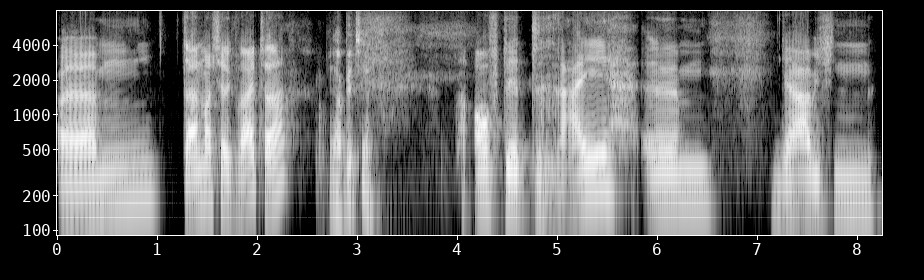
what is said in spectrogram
Ähm, dann mache ich direkt weiter. Ja, bitte. Auf der 3, ähm, ja, habe ich einen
